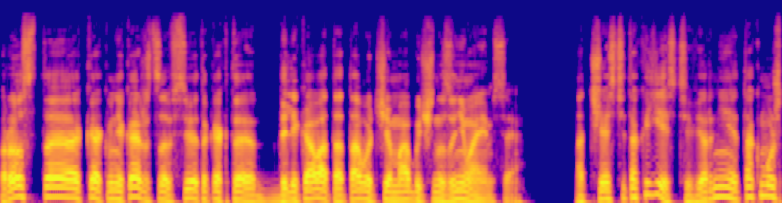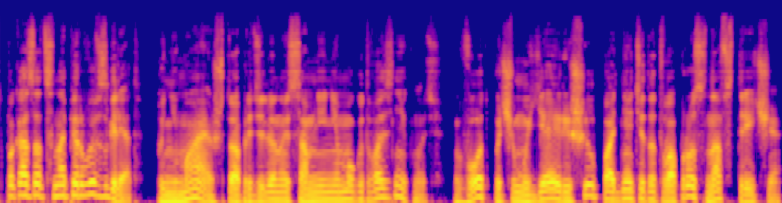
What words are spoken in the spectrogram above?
Просто, как мне кажется, все это как-то далековато от того, чем мы обычно занимаемся. Отчасти так и есть, вернее, так может показаться на первый взгляд. Понимаю, что определенные сомнения могут возникнуть. Вот почему я и решил поднять этот вопрос на встрече.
